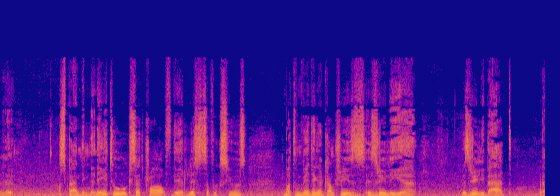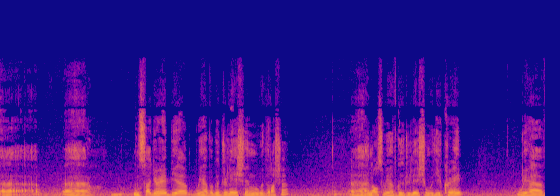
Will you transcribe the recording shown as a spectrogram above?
uh, expanding the NATO, etc., of their lists of excuse. But invading a country is, is really uh, is really bad. Uh, uh, in Saudi Arabia, we have a good relation with Russia, uh, and also we have good relation with Ukraine. We have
